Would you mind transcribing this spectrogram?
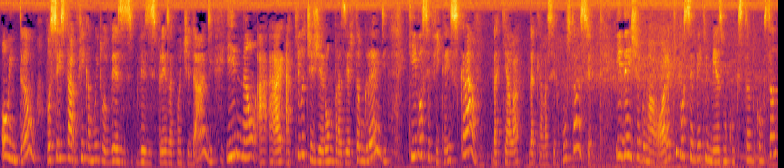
Ou então você está fica muito vezes vezes presa à quantidade e não a, a, aquilo te gerou um prazer tão grande que você fica escravo daquela daquela circunstância. E daí chega uma hora que você vê que mesmo conquistando, conquistando,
